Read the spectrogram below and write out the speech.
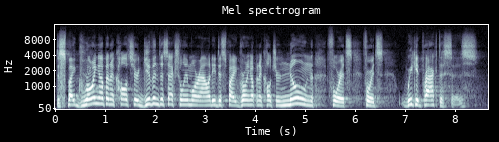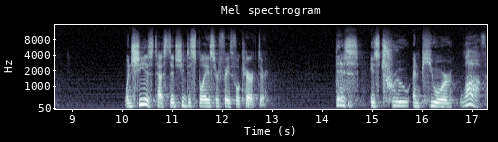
Despite growing up in a culture given to sexual immorality, despite growing up in a culture known for its, for its wicked practices, when she is tested, she displays her faithful character. This is true and pure love.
